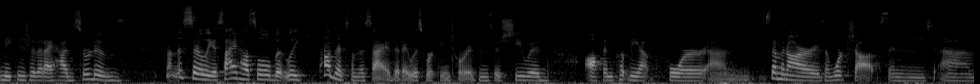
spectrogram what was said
making sure that I had sort of not necessarily a side hustle, but like projects on the side that I was working towards. And so she would often put me up for um, seminars and workshops and um,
